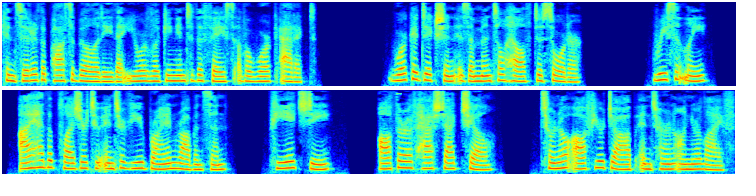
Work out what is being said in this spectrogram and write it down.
consider the possibility that you are looking into the face of a work addict. Work addiction is a mental health disorder. Recently, I had the pleasure to interview Bryan Robinson, PhD, author of Hashtag Chill, Turn off your job and turn on your life.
